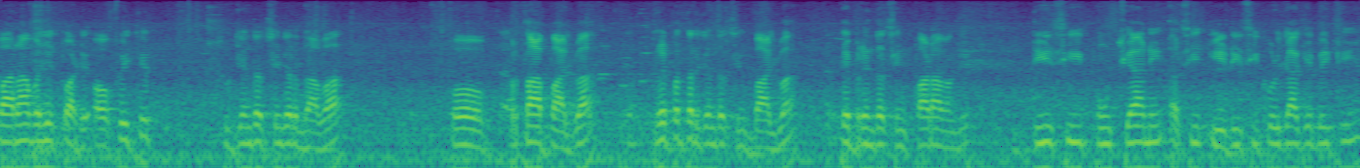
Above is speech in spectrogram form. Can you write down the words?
12 ਵਜੇ ਤੁਹਾਡੇ ਆਫਿਸ 'ਚ ਸੁਖਜਿੰਦਰ ਸਿੰਘ ਰੰਧਾਵਾ ਉਹ ਪ੍ਰਤਾਪ ਬਾਜਵਾ ਤ੍ਰਿਪਤ ਰਜਿੰਦਰ ਸਿੰਘ ਬਾਜਵਾ ਤੇ ਬਰਿੰਦਰ ਸਿੰਘ ਪਾੜਾ ਵਾਂਗੇ। ਡੀਸੀ ਪਹੁੰਚਿਆ ਨਹੀਂ, ਅਸੀਂ ਏਡੀਸੀ ਕੋਲ ਜਾ ਕੇ ਬੈਠੇ ਹਾਂ।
